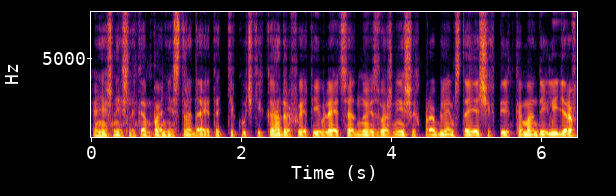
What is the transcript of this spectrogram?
Конечно, если компания страдает от текучки кадров, и это является одной из важнейших проблем, стоящих перед командой лидеров,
